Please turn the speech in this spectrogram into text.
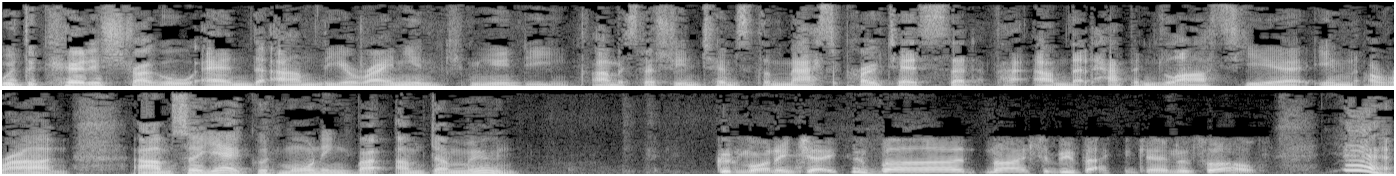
with the Kurdish struggle and um, the Iranian community, um, especially in terms of the mass protests that um, that happened last year in Iran. Um, so yeah, good morning, but um, Damoun. Good morning, Jacob. Uh, nice to be back again as well. Yeah,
